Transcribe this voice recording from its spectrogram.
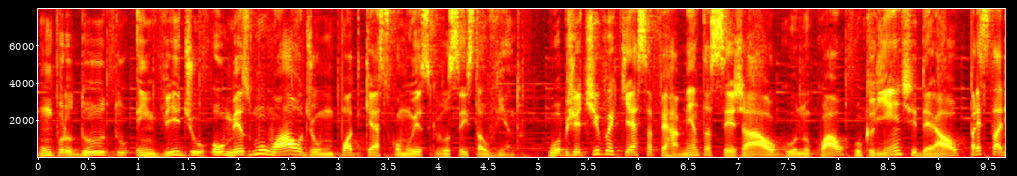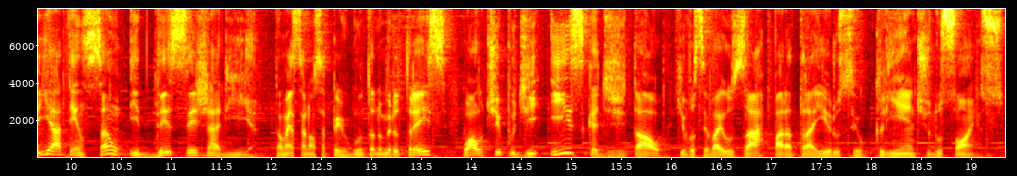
um produto em vídeo ou mesmo um áudio, um podcast como esse que você está ouvindo. O objetivo é que essa ferramenta seja algo no qual o cliente ideal prestaria atenção e desejaria. Então, essa é a nossa pergunta número 3. Qual tipo de isca digital que você vai usar para atrair o seu cliente dos sonhos?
